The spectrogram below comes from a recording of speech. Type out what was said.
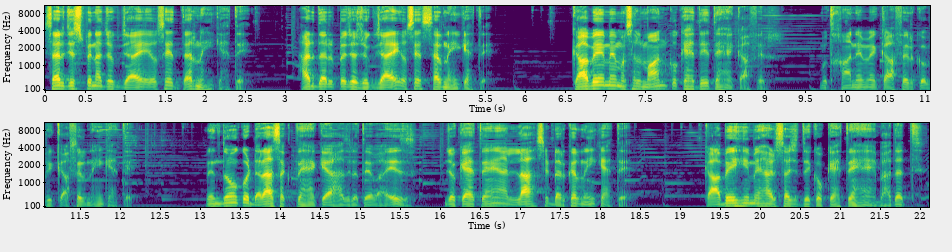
سر جس پہ نہ جھک جائے اسے در نہیں کہتے۔ ہر در پہ جو جھک جائے اسے سر نہیں کہتے۔ کعبے میں مسلمان کو کہہ دیتے ہیں کافر بت خانے میں کافر کو بھی کافر نہیں کہتے۔ رندوں کو ڈرا سکتے ہیں کیا حضرت وائز، جو کہتے ہیں اللہ سے ڈر کر نہیں کہتے۔ کعبے ہی میں ہر سجدے کو کہتے ہیں عبادت،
